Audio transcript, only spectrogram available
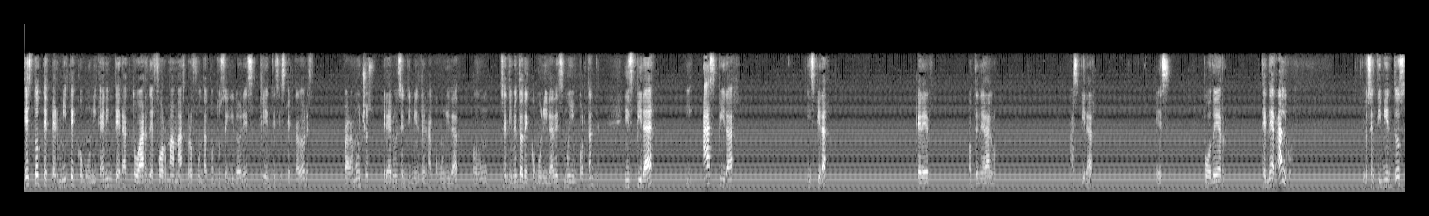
Esto te permite comunicar interactuar de forma más profunda con tus seguidores, clientes y espectadores. Para muchos, crear un sentimiento en la comunidad o un sentimiento de comunidad es muy importante. Inspirar y aspirar. Inspirar. Querer obtener algo. Aspirar es poder tener algo. Los sentimientos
